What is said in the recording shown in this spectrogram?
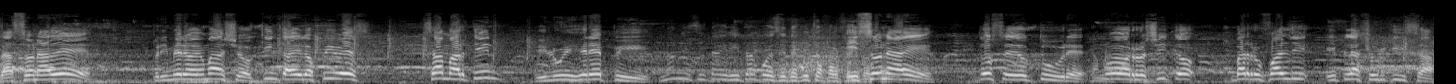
La zona D, primero de mayo, Quinta de los Pibes, San Martín y Luis Grepi. No necesitas gritar porque se te escucha perfecto. Y zona E, 12 de octubre, Nuevo Rollito, Barrufaldi y Plaza Urquiza.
